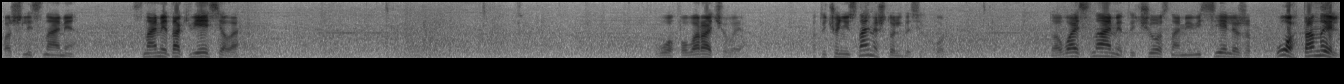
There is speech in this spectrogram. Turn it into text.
Пошли с нами. С нами так весело. Во, поворачиваем. А ты что, не с нами, что ли, до сих пор? Давай с нами, ты что, с нами веселье же. О, тоннель!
